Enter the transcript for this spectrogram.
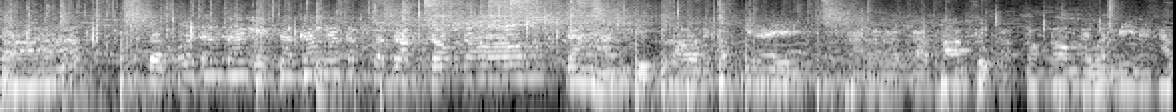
ครับตบมือดังๆอีกสักครั้งนะครับสำหรับน้องๆทหารหญิงเรานะครับที่ให้ความสุขกับน้องๆในวันนี้นะครับ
